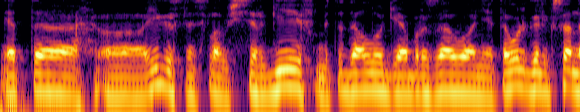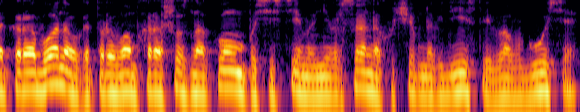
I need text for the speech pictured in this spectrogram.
это э, Игорь Станиславович Сергеев, методология образования. Это Ольга Александровна Карабанова, которая вам хорошо знакома по системе универсальных учебных действий в Авгосе.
